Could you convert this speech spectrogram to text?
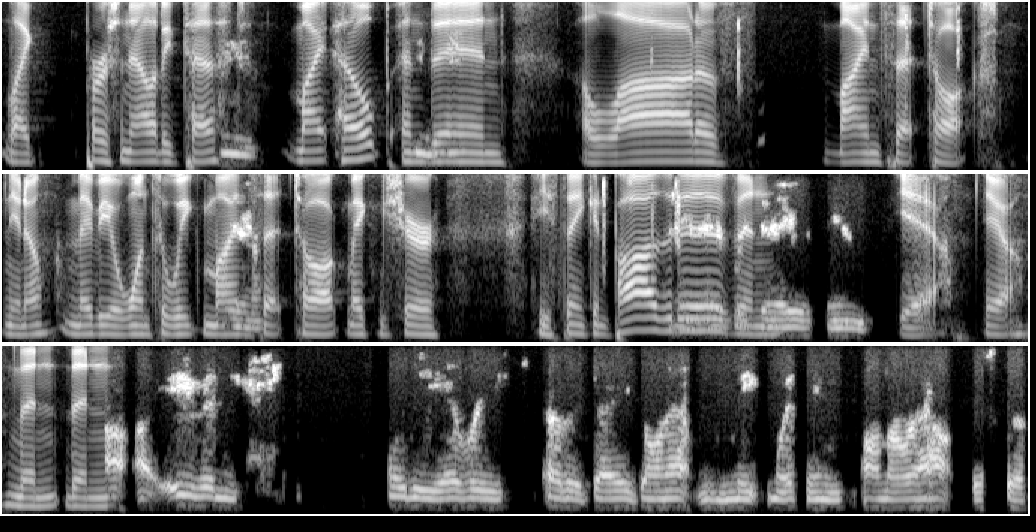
Like personality test might help, and then a lot of mindset talks. You know, maybe a once a week mindset talk, making sure he's thinking positive and him. yeah, yeah. Then then uh, even maybe every other day going out and meeting with him on the route just to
